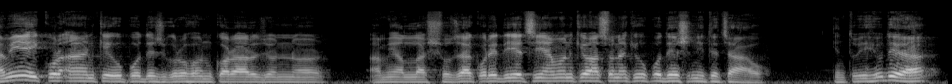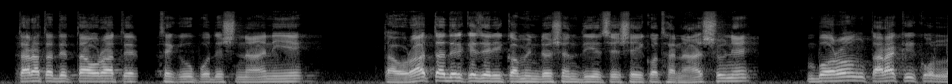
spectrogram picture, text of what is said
আমি এই কোরআনকে উপদেশ গ্রহণ করার জন্য আমি আল্লাহ সোজা করে দিয়েছি, এমন কেউ আসো নাকি উপদেশ নিতে চাও? কিন্তু ইহুদিরা, তারা তাদের তাওরাতের থেকে উপদেশ না নিয়ে তাওরাত তাদেরকে যে রিকমেন্ডেশন দিয়েছে সেই কথা না শুনে বরং তারা কি করল?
